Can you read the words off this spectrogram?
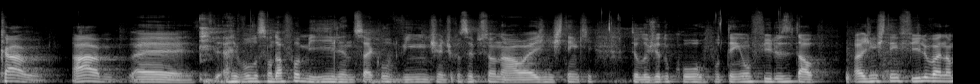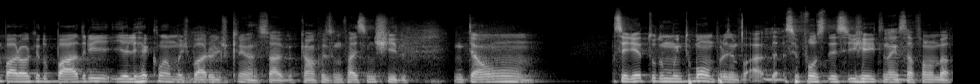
cara, ah, é, a revolução da família no século XX, anticoncepcional, aí a gente tem que. Teologia do corpo, tenham filhos e tal. A gente tem filho, vai na paróquia do padre e ele reclama de barulho de criança, sabe? Que é uma coisa que não faz sentido. Então, seria tudo muito bom, por exemplo, se fosse desse jeito, né, que você está falando, Bela.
